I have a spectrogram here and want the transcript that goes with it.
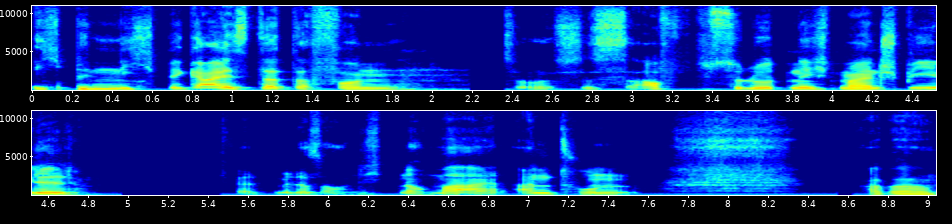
ich bin nicht begeistert davon. So, es ist absolut nicht mein Spiel. Ich werde mir das auch nicht nochmal antun. Aber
